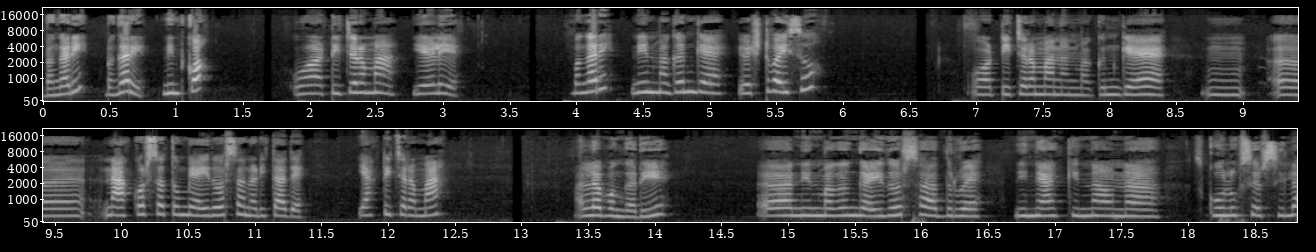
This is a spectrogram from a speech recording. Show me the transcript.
ಬಂಗಾರಿ ಬಂಗಾರಿ ನಿಂತ್ಕೋ. ವಾ ಟೀಚರಮ್ಮ ಹೇಳಿ. ಬಂಗಾರಿ ನಿನ್ನ ಮಗನಿಗೆ ಎಷ್ಟು ವಯಸ್ಸು? ಓ ಟೀಚರಮ್ಮ ನನ್ನ ಮಗನಿಗೆ ನಾಲ್ಕು ವರ್ಷ ತುಂಬಿ ಐದು ವರ್ಷ ನಡೀತಾ ಇದೆ ಯಾಕೆ ಟೀಚರಮ್ಮ? ಅಲ್ಲ ಬಂಗಾರಿ ನಿನ್ನ ಮಗಂಗೆ ಐದು ವರ್ಷ ಆದ್ರೂ ನೀನು ಯಾಕೆ ಇನ್ನ ಅವನ್ನ ಸ್ಕೂಲಿಗೆ ಸೇರಿಸಿಲ್ಲ?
